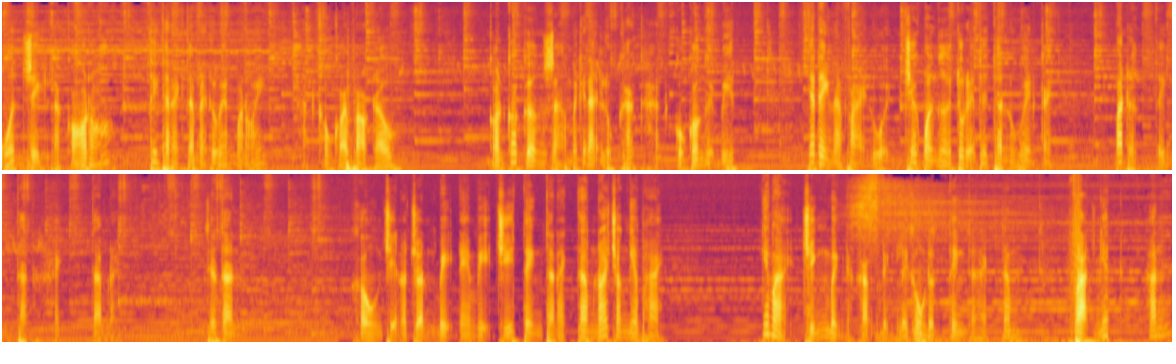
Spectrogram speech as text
Muốn gì là có đó. Tinh thần hạch tâm này đối với hắn mà nói, Hắn không coi vào đâu còn có cường giả mấy cái đại lục khác hẳn cũng có người biết. Nhất định là phải đuổi trước mọi người tu luyện tới thần huyền cảnh, Bắt được tinh thần hạch tâm này. Diệp thần, Không chỉ nó chuẩn bị đem vị trí tinh thần hạch tâm nói cho nghiêm hải Nghiêm hải chính mình đã khẳng định lấy không được tinh thần hạch tâm. Vạn nhất hắn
